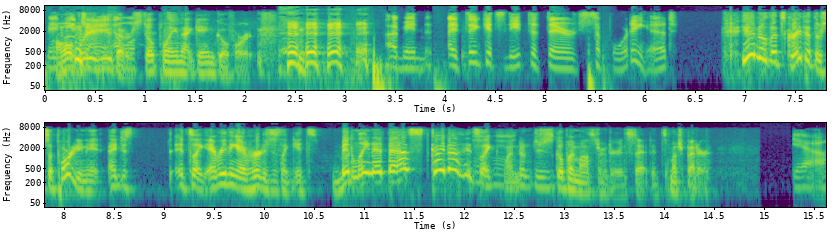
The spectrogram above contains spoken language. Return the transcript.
Maybe All three of you that are still playing that game, go for it. I mean, I think it's neat that they're supporting it. Yeah, no, that's great that they're supporting it. I just, it's like everything I've heard is just like it's middling at best, kind of. It's like Mhm. why don't you just go play Monster Hunter instead? It's much better. Yeah.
